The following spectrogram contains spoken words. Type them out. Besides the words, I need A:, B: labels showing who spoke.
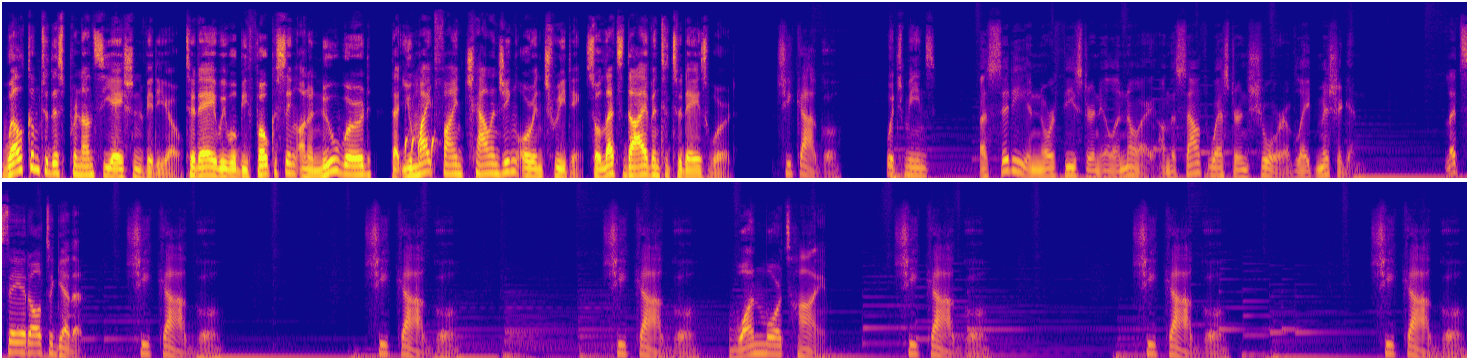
A: Welcome to this pronunciation video. Today we will be focusing on a new word that you might find challenging or intriguing. So let's dive into today's word. Chicago, which means
B: a city in northeastern Illinois on the southwestern shore of Lake Michigan.
A: Let's say it all together.
C: Chicago. Chicago. Chicago.
A: One more time.
C: Chicago. Chicago. Chicago.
